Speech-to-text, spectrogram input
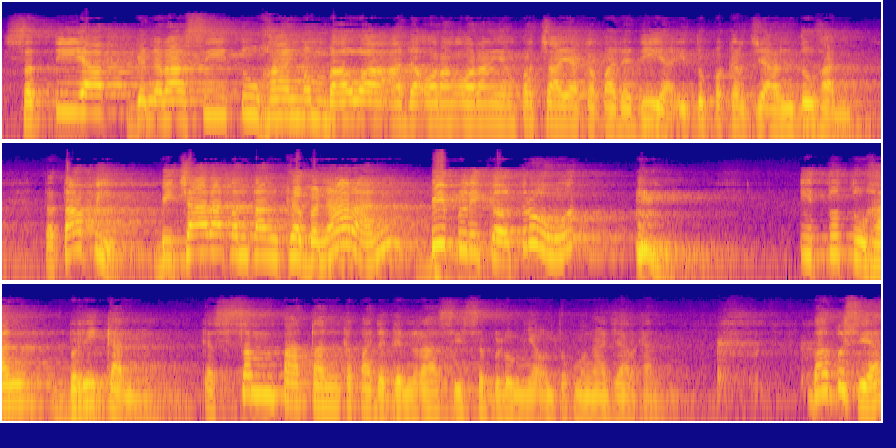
setiap generasi Tuhan membawa ada orang-orang yang percaya kepada Dia, itu pekerjaan Tuhan. Tetapi bicara tentang kebenaran, biblical truth, itu Tuhan berikan kesempatan kepada generasi sebelumnya untuk mengajarkan. Bagus ya,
